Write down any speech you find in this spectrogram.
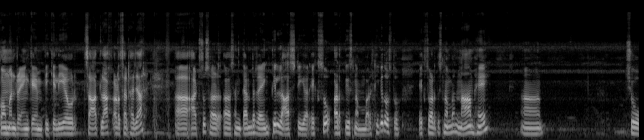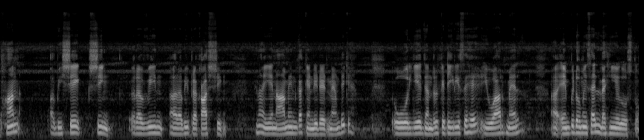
कॉमन रैंक है एमपी के लिए और सात लाख अड़सठ हज़ार आठ सौ रैंक थी लास्ट ईयर एक सौ अड़तीस नंबर ठीक है दोस्तों? एक सौ अड़तीस नंबर नाम है चौहान अभिषेक सिंह रवि रवि प्रकाश सिंह। है ना? ये नाम है इनका कैंडिडेट नेम ठीक है? और ये जनरल कैटेगरी से है U R male M P domicile नहीं है दोस्तों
